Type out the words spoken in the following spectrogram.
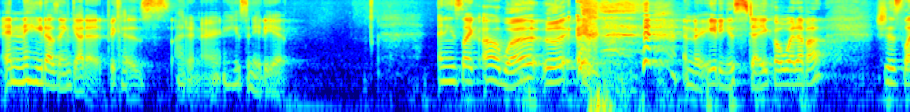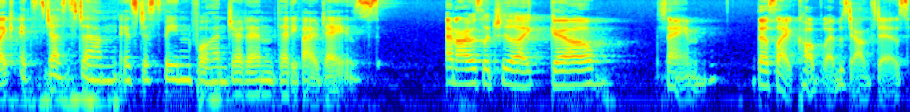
And he doesn't get it because, I don't know, he's an idiot. And he's like, oh, what? and they're eating his steak or whatever. She's like, it's just, um, it's just been 435 days. And I was literally like, girl, same. There's like cobwebs downstairs.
